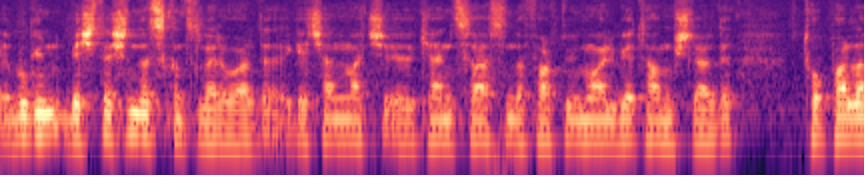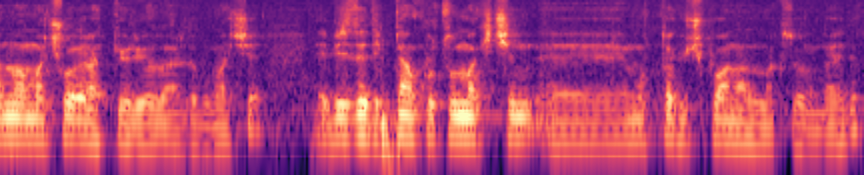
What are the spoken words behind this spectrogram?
E, Bugün Beşiktaş'ın da sıkıntıları vardı. Geçen maç e, kendi sahasında farklı bir mağlubiyet almışlardı. Toparlanma maçı olarak görüyorlardı bu maçı. E, Biz de dipten kurtulmak için mutlak 3 puan almak zorundaydık.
